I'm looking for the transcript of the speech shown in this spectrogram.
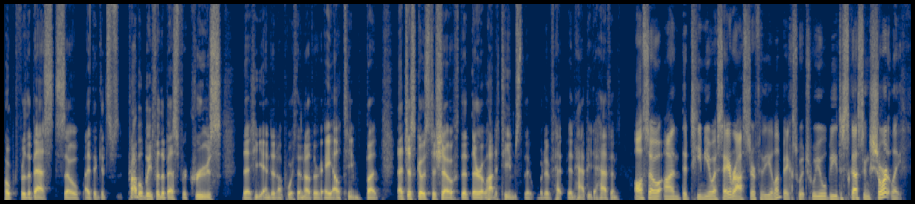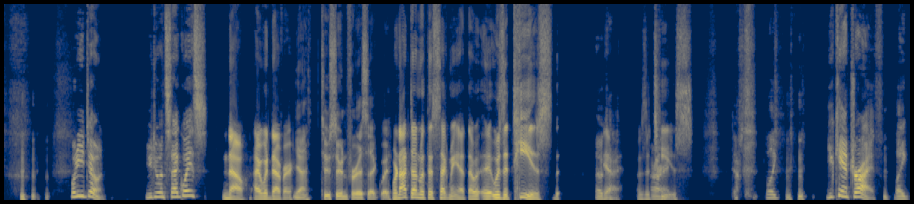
hoped for the best. So I think it's probably for the best for Cruz that he ended up with another AL team. But that just goes to show that there are a lot of teams that would have been happy to have him. Also on the Team USA roster for the Olympics, which we will be discussing shortly. what are you doing? You doing segues? No, I would never. Yeah, too soon for a segue. We're not done with this segment yet. Though it was a tease. Okay. Yeah, it was a All right. tease. like you can't drive. Like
